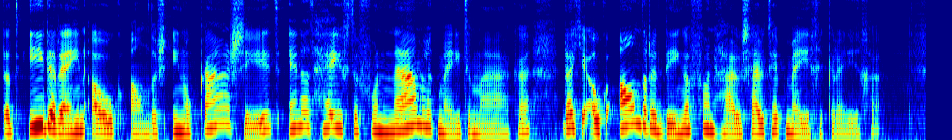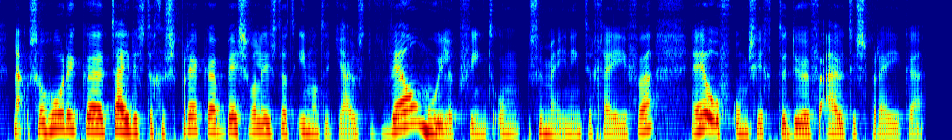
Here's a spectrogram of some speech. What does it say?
dat iedereen ook anders in elkaar zit. En dat heeft er voornamelijk mee te maken dat je ook andere dingen van huis uit hebt meegekregen. Nou, zo hoor ik uh, tijdens de gesprekken best wel eens dat iemand het juist wel moeilijk vindt om zijn mening te geven hè, of om zich te durven uit te spreken.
